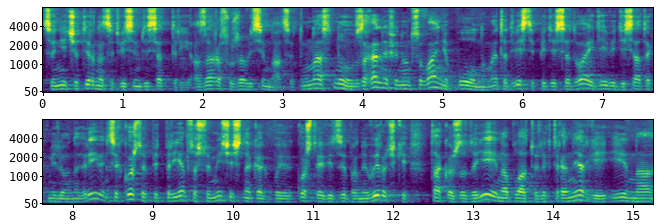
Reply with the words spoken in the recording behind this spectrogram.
ціні 14,83, а зараз уже 18. У нас ну, загальне фінансування повному це 252,9 мільйона гривень. Цих коштів підприємство щомісячно як би, коштує від зібраної виручки, також задає і на оплату електроенергії, і на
